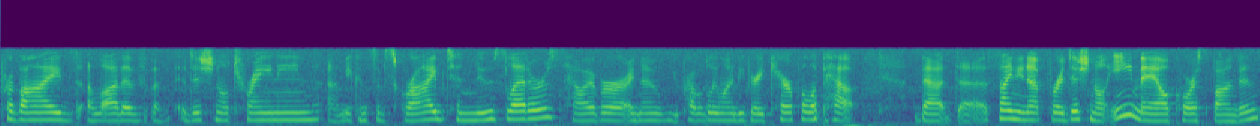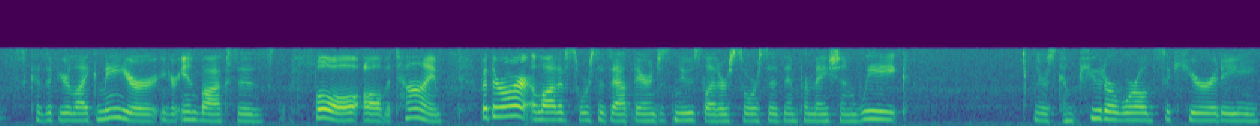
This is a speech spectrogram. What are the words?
provides a lot of, of additional training. Um, you can subscribe to newsletters. However, I know you probably want to be very careful about about uh, signing up for additional email correspondence because if you're like me, your your inbox is full all the time. But there are a lot of sources out there, and just newsletter sources, InformationWeek. There's Computerworld Security,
